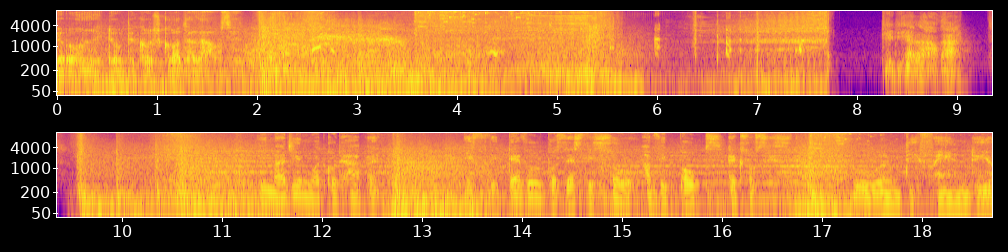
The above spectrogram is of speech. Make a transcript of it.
you only do because God allows it. Did he allow that? Imagine what could happen if the devil possessed the soul of the Pope's exorcist. Who will defend you?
